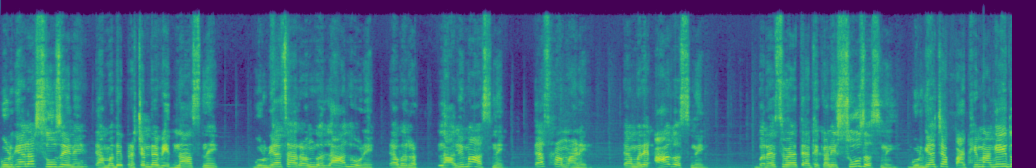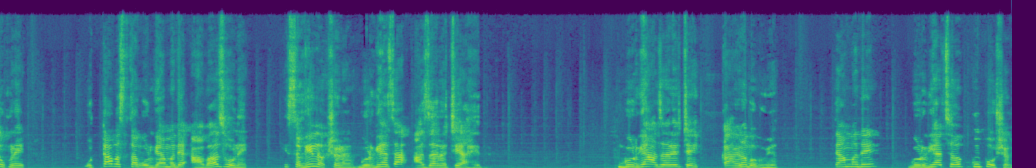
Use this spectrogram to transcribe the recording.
गुडघ्याला सूज येणे त्यामध्ये प्रचंड वेदना असणे गुडघ्याचा रंग लाल होणे त्यावर रक- लालिमा असणे त्याचप्रमाणे त्यामध्ये आग असणे बऱ्याच वेळा त्या ठिकाणी सूज असणे गुडघ्याच्या पाठीमागेही दुखणे उठता बसता गुडघ्यामध्ये आवाज होणे ही सगळी लक्षणं गुडघ्याचा आजाराची आहेत. गुडघ्या आजाराचे कारण बघूयात. त्यामध्ये गुडघ्याचं कुपोषण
